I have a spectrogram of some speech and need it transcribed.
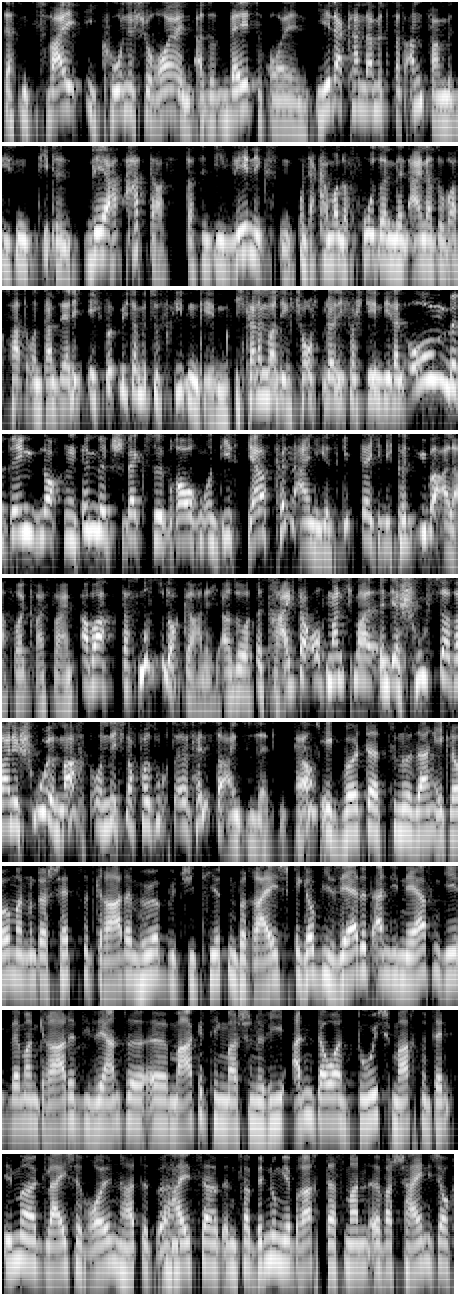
das sind zwei ikonische Rollen, also Weltrollen. Jeder kann damit was anfangen mit diesen Titeln. Wer hat das? Das sind die wenigsten. Und da kann man doch froh sein, wenn einer sowas hat. Und ganz ehrlich, ich würde mich damit zufrieden geben. Ich kann immer die Schauspieler nicht verstehen, die dann unbedingt noch einen Imagewechsel brauchen und dies. Ja, das können einige. Es gibt welche, die können überall erfolgreich sein. Aber das musst du doch gar nicht. Also es reicht doch auch manchmal, wenn der Schuster seine Schuhe macht und nicht noch versucht, äh, Fenster einzusetzen. Ja? Ich wollte dazu nur sagen, ich glaube, man unterschätzt es gerade im höher budgetierten Bereich. Ich glaube, wie sehr das an die Nerven geht, wenn man gerade diese ganze äh, Marketingmaschinerie andauernd durchmacht und dann immer gleiche Rollen hat. Das mhm. heißt ja in Verbindung gebracht, dass man äh, wahrscheinlich auch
